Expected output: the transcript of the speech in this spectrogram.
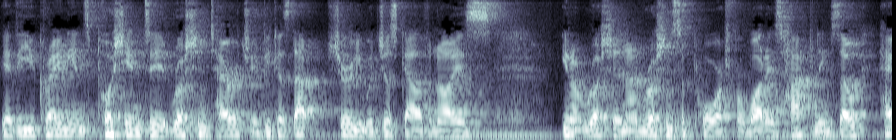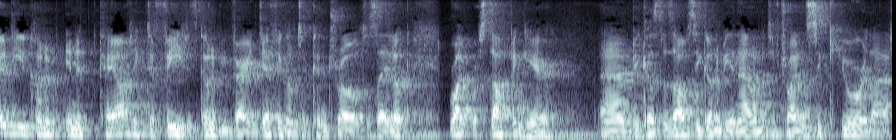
yeah, the Ukrainians push into Russian territory because that surely would just galvanize you know Russian and Russian support for what is happening. So how do you kind of in a chaotic defeat it's going to be very difficult to control to say look right we're stopping here um, because there's obviously going to be an element of trying to secure that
